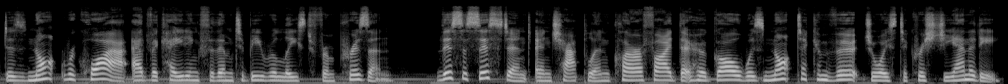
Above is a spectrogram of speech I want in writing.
does not require advocating for them to be released from prison. This assistant and chaplain clarified that her goal was not to convert Joyce to Christianity,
